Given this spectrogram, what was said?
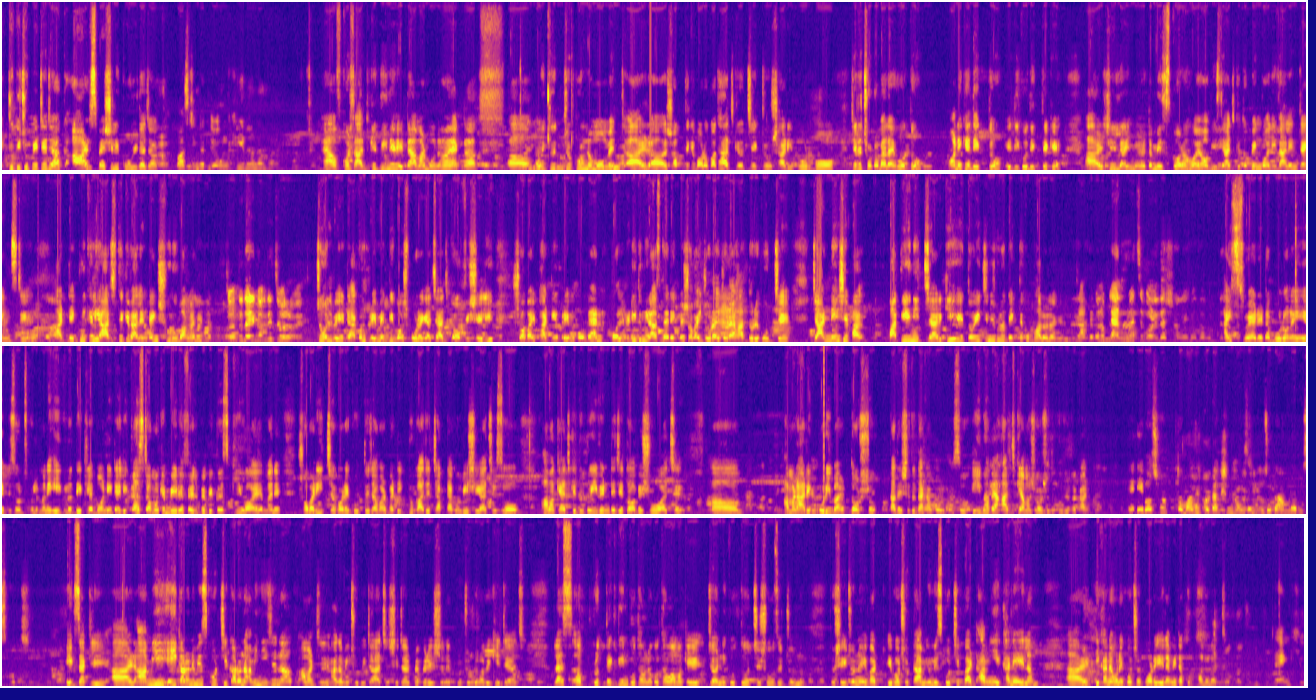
একটু কিছু পেটে যাক আর স্পেশালি কুলটা যাক। ফাস্টিংটা কি ফুল খেয়ে ভালো হয়? হ্যাঁ অফকোর্স আজকের দিনের এটা আমার মনে হয় একটা আহ, ঐতিহ্যপূর্ণ মোমেন্ট আর সব থেকে বড় কথা আজকে হচ্ছে একটু শাড়ি পরবো যেটা ছোটবেলায় হতো। অনেকে দেখতো এদিক ওদিক থেকে। আর সেই লাইন মারাটা মিস করা হয় অবভিয়াসলি আজকে তো বেঙ্গলি ভ্যালেন্টাইন্স ডে আর টেকনিক্যালি আজ থেকে ভ্যালেন্টাইন শুরু বাঙালিদের। চোদ্দ তারিখ অব্দি চলবে। চলবে এটা। এখন প্রেমের দিবস পড়ে গেছে আজকে অফিসিয়ালি সবাই ফাটিয়ে প্রেম করবে। অ্যান্ড অলরেডি তুমি রাস্তায় দেখবে সবাই জোড়ায় জোড়ায় হাত ধরে ঘুরছে। যার নেই সে পা- পাতিয়ে নিচ্ছে আর কি। তো এই জিনিসগুলো দেখতে খুব ভালো লাগে। রাতে কোনো প্ল্যান রয়েছে? বনিদার সঙ্গে কথা বলতে আই সোয়ার এটা বলো না এই এপিসোডসগুলো মানে এইগুলো দেখলে বনি টেলিকাস্ট আমাকে মেরে ফেলবে বিকজ কি হয় মানে সবারই ইচ্ছা করে ঘুরতে যাওয়ার বাট একটু কাজের চাপটা এখন বেশি আছে সো আমাকে আজকে দুটো ইভেন্টে যেতে হবে শো আছে। আহ, আমার আরেক পরিবার দর্শক তাদের সাথে দেখা করব সো এইভাবে আজকে আমার সরস্বতী পুজোটা কাটবে। এ- এবছর তোমাদের প্রোডাকশন হাউসের পুজোটা আমরা মিস করছি। এক্স্যাক্টলি আর আমি এই কারণে মিস করছি, কারণ আমি নিজে না, আমার যে আগামী ছবিটা আছে, সেটার প্রিপারেশনে প্রচণ্ডভাবে কেটে আছি। প্লাস প্রত্যেক দিন কোথাও না কোথাও আমাকে জার্নি করতে হচ্ছে শোজের জন্য। তো সেই জন্য এবার এবছরটা আমিও মিস করছি। বাট আমি এখানে এলাম, আর এখানে অনেক বছর পরে এলাম, এটা খুব ভালো লাগছে। Thank you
